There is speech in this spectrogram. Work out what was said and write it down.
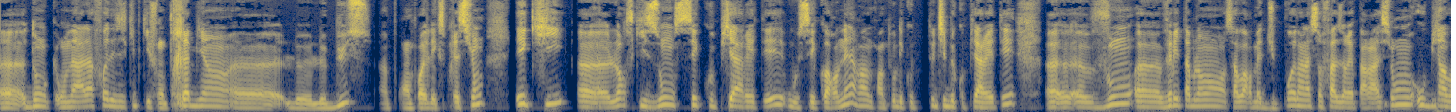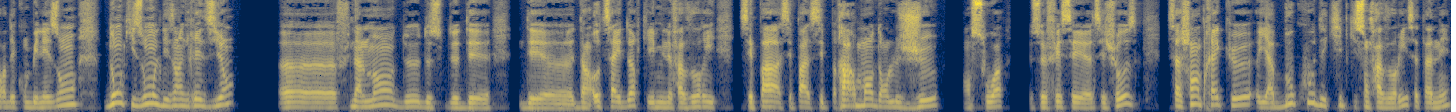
Euh, donc on a à la fois des équipes qui font très bien euh, le, bus, hein, pour employer l'expression, et qui, euh, lorsqu'ils ont ces coups de pied arrêtés ou ces corners, hein, enfin tous les coups, tout type de coups de pied arrêtés, vont véritablement savoir mettre du poids dans la surface de réparation ou bien avoir des combinaisons. Donc ils ont des ingrédients euh, finalement de, de, de, euh, d'un outsider qui est le favori. C'est pas c'est pas c'est rarement dans le jeu en soi que se fait ces, ces choses, sachant après que il y a beaucoup d'équipes qui sont favoris cette année,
